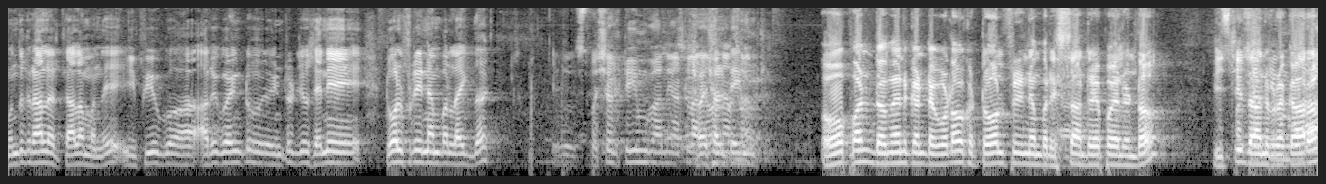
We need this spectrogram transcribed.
ముందుకు రాలేరు చాలామంది. If you are you going to introduce any toll free number like that special team కానీ అట్లా స్పెషల్ టీమ్ ఓపెన్ డొమైన్ కంటే కూడా ఒక టోల్ ఫ్రీ నెంబర్ ఇస్తాను రేపు ఎల్లుండో. ఇచ్చి దాని ప్రకారం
